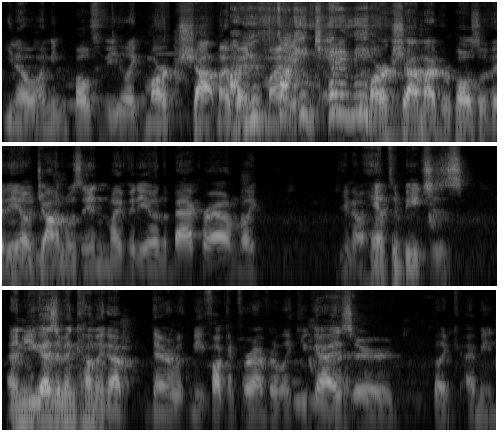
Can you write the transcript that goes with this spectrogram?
you know, I mean, both of you like Mark shot my are wedding you my fucking kidding me Mark shot my proposal video. John was in my video in the background. Like, you know, Hampton Beach is. I mean, you guys have been coming up there with me fucking forever. Like, you guys are like. I mean,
